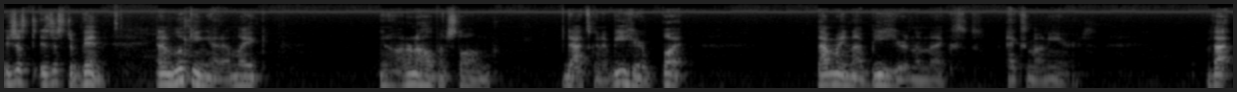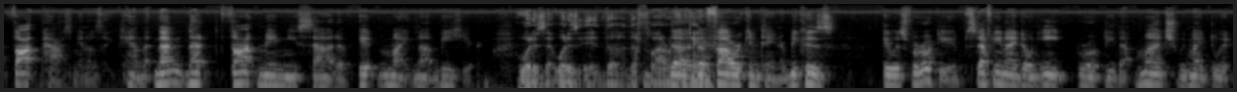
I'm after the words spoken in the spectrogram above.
It's just it's just a bin, and I'm looking at it. I'm like, you know, I don't know how much long that's gonna be here, but that might not be here in the next X amount of years. That thought passed me, and I was like, damn, that that, that thought made me sad. Of it might not be here What is that? What is it? The the flour the, container? the flour container because it was for roti. Stephanie and I don't eat roti that much. We might do it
